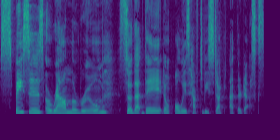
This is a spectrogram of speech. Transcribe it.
spaces around the room so that they don't always have to be stuck at their desks.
